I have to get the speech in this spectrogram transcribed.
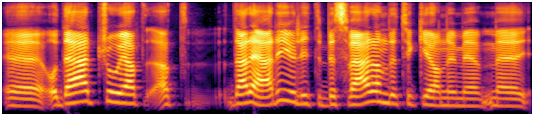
Eh, och där tror jag att, att där är det ju lite besvärande tycker jag nu med, med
